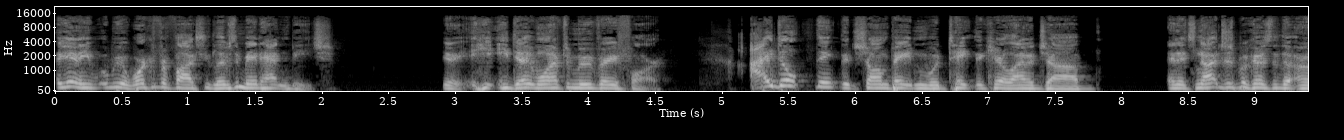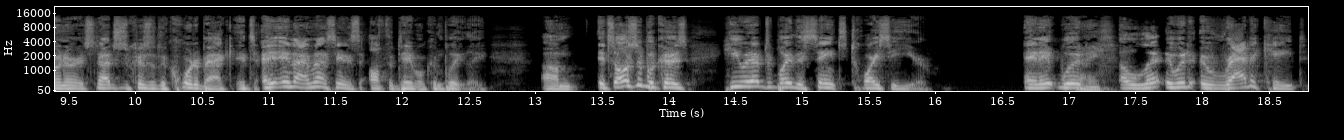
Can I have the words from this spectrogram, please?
Again, he, we were working for Fox. He lives in Manhattan Beach. You know, he, he won't have to move very far. I don't think that Sean Payton would take the Carolina job, and it's not just because of the owner. It's not just because of the quarterback. It's and I'm not saying it's off the table completely. Um, it's also because he would have to play the Saints twice a year, and it would right. it would eradicate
